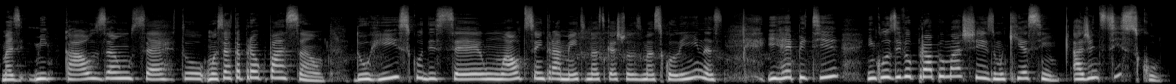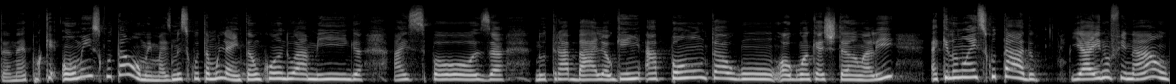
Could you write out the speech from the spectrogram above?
mas me causa um certo, uma certa preocupação do risco de ser um autocentramento nas questões masculinas e repetir, inclusive, o próprio machismo, que assim, a gente se escuta, né? Porque homem escuta homem, mas não escuta mulher. Então, quando a amiga, a esposa, no trabalho, alguém aponta algum, alguma questão ali aquilo não é escutado. E aí, no final,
